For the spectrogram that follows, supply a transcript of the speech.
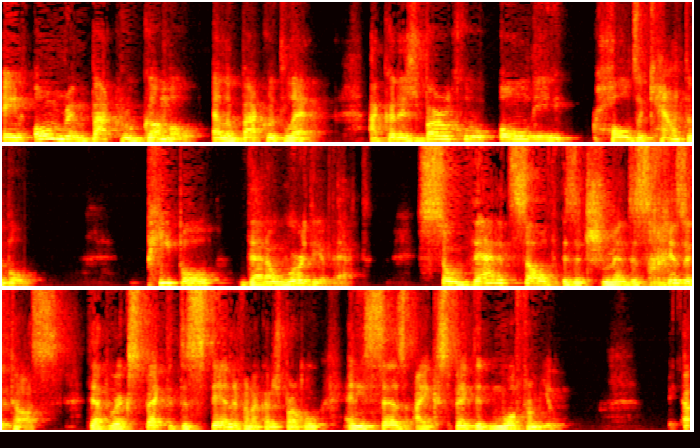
Ein omrim bakru gomel ele bakrut le. HaKadosh Baruch Hu only holds accountable people that are worthy of that. So that itself is a tremendous chizuk to us that we're expected to stand in front of Hakadosh Baruch Hu, and He says, "I expected more from you." A,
